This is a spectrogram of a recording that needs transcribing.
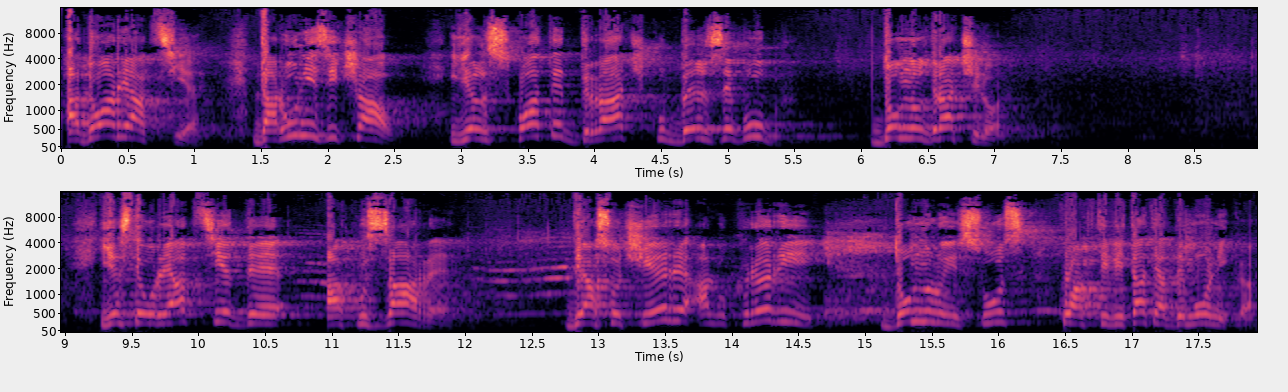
A doua reacție, dar unii ziceau, el scoate draci cu Belzebub, domnul dracilor. Este o reacție de acuzare, de asociere a lucrării Domnului Isus cu activitatea demonică.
